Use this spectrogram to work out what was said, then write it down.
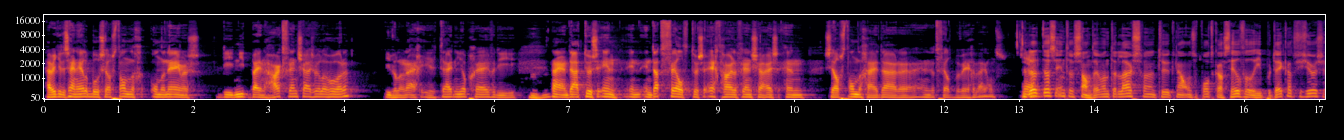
ja, weet je, er zijn een heleboel zelfstandig ondernemers die niet bij een hard franchise willen horen. Die willen hun eigen identiteit niet opgeven. Die, mm -hmm. nou ja, en daartussenin, in, in dat veld tussen echt harde franchise en zelfstandigheid, daar uh, in dat veld bewegen wij ons. Ja. Dat, dat, is interessant, hè? want er luisteren natuurlijk naar onze podcast heel veel hypotheekadviseurs,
